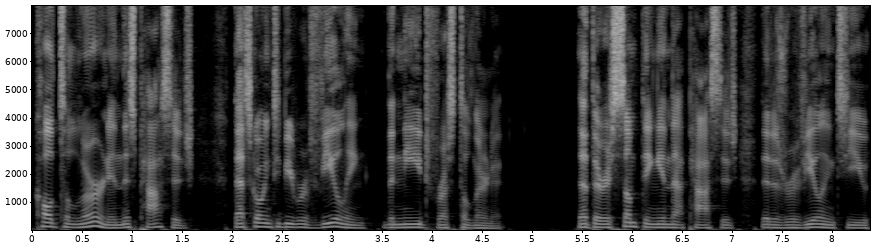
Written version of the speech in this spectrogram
called to learn in this passage, that's going to be revealing the need for us to learn it. That there is something in that passage that is revealing to you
